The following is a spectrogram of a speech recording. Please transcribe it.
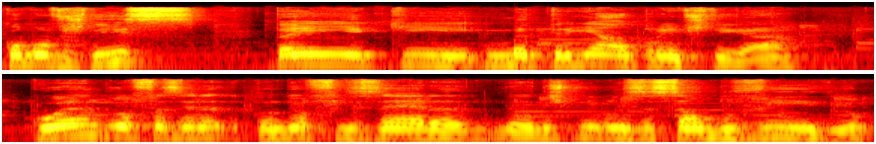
como eu vos disse, têm aqui material para investigar quando eu, fazer, quando eu fizer a disponibilização do vídeo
